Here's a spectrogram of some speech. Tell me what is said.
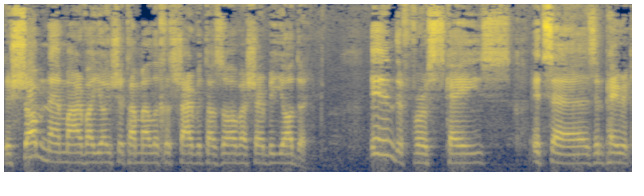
the Shom Nemar Vayoshet HaMelech Sharvit Azov Asher Biyodeh. In the first case, it says in Perik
